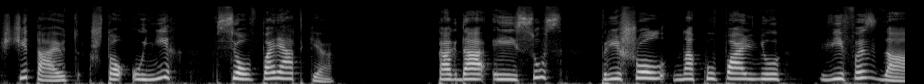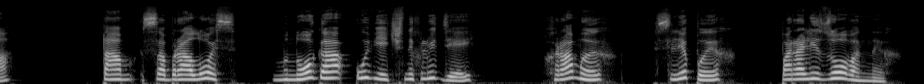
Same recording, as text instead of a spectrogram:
считают, что у них все в порядке. Когда Иисус пришел на купальню Вифезда, там собралось много увечных людей, хромых, слепых, парализованных.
